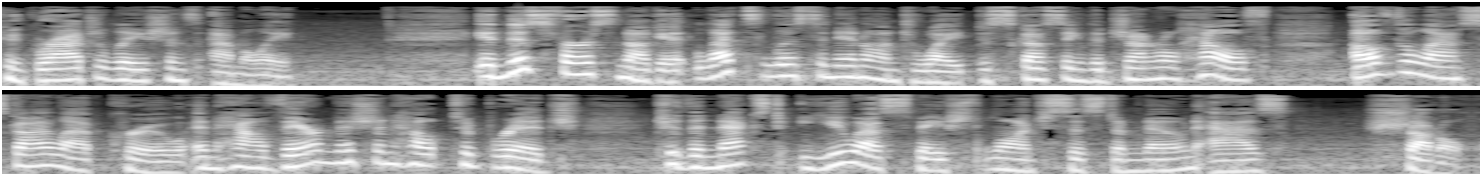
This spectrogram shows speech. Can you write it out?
Congratulations, Emily. In this first nugget, let's listen in on Dwight discussing the general health of the last Skylab crew and how their mission helped to bridge to the next U.S. space launch system known as Shuttle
